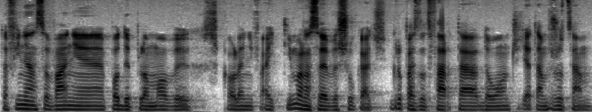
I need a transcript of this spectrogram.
dofinansowanie podyplomowych szkoleń w IT. Można sobie wyszukać. Grupa jest otwarta, dołączyć. Ja tam wrzucam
